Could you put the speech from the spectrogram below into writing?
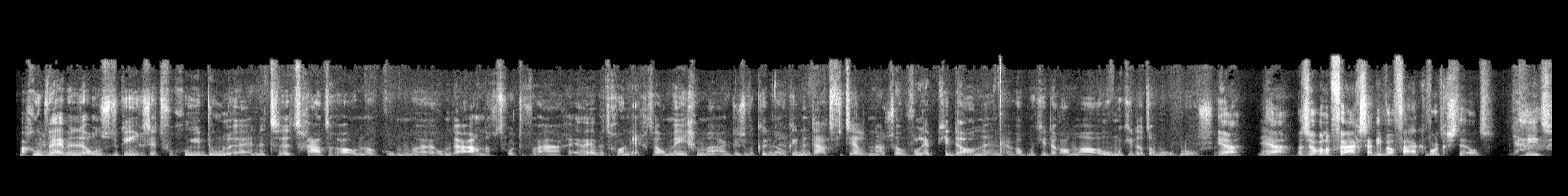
Maar goed, ja. we hebben ons natuurlijk ingezet voor goede doelen. En het, het gaat er gewoon ook om, uh, om daar aandacht voor te vragen. En we hebben het gewoon echt wel meegemaakt. Dus we kunnen ook inderdaad vertellen, nou, zoveel heb je dan. En uh, wat moet je er allemaal, hoe moet je dat allemaal oplossen? Ja, ja. ja. dat zou wel een vraag zijn die wel vaker wordt gesteld. Ja, niet?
